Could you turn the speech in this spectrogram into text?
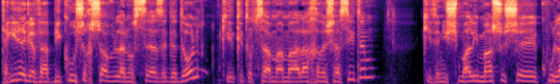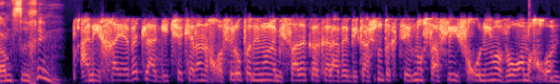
תגיד רגע, והביקוש עכשיו לנושא הזה גדול? כתוצאה מהמהלך הזה שעשיתם? כי זה נשמע לי משהו שכולם צריכים. אני חייבת להגיד שכן, אנחנו אפילו פנינו למשרד הכלכלה וביקשנו תקציב נוסף לאבחונים עבור המכון.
